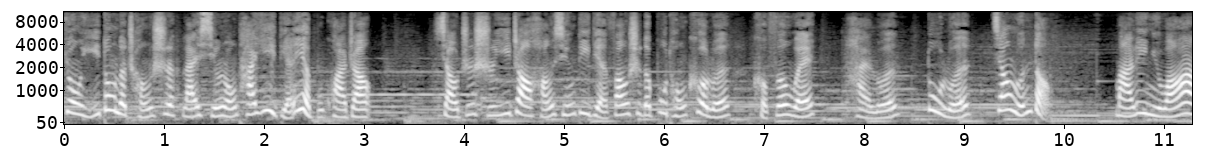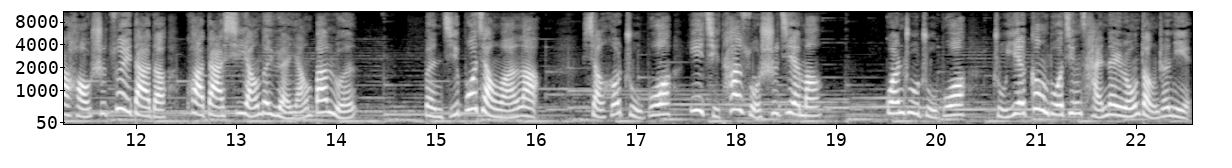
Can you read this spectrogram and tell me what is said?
用移动的城市来形容它一点也不夸张。小知识：依照航行地点方式的不同客轮可分为海轮、渡轮、江轮等。玛丽女王二号是最大的跨大西洋的远洋班轮。本集播讲完了，想和主播一起探索世界吗？关注主播主页，更多精彩内容等着你。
